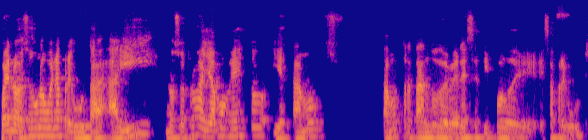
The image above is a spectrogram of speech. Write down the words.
Bueno, esa es una buena pregunta. Ahí nosotros hallamos esto y estamos, estamos tratando de ver ese tipo de, esa pregunta.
